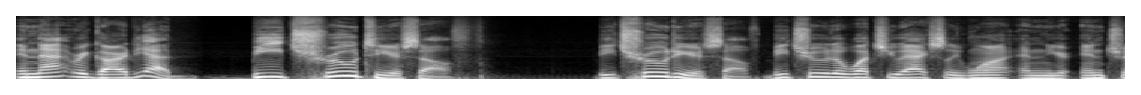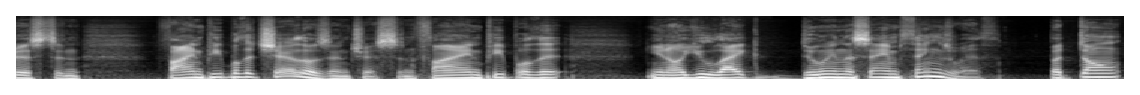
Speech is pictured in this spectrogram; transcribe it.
In that regard, yeah, be true to yourself. Be true to yourself. Be true to what you actually want and your interests, and find people that share those interests, and find people that you know you like doing the same things with. But don't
